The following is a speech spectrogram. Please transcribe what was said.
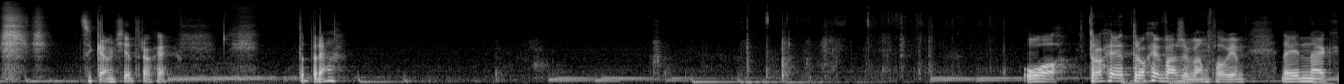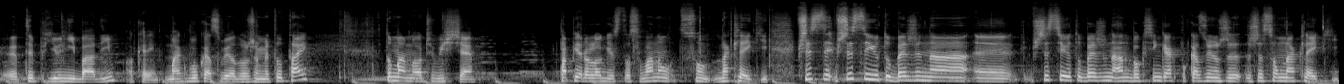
cykam się trochę. Dobra. Ło, trochę, trochę waży wam powiem. No jednak e, typ unibody. Ok, MacBooka sobie odłożymy tutaj. Tu mamy oczywiście papierologię stosowaną, to są naklejki. Wszyscy, wszyscy youtuberzy na e, wszyscy youtuberzy na unboxingach pokazują, że, że są naklejki.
